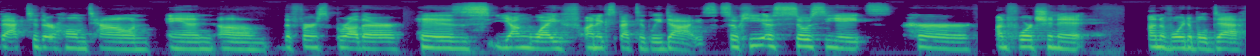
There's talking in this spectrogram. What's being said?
back to their hometown. And um, the first brother, his young wife, unexpectedly dies. So he associates her unfortunate, unavoidable death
